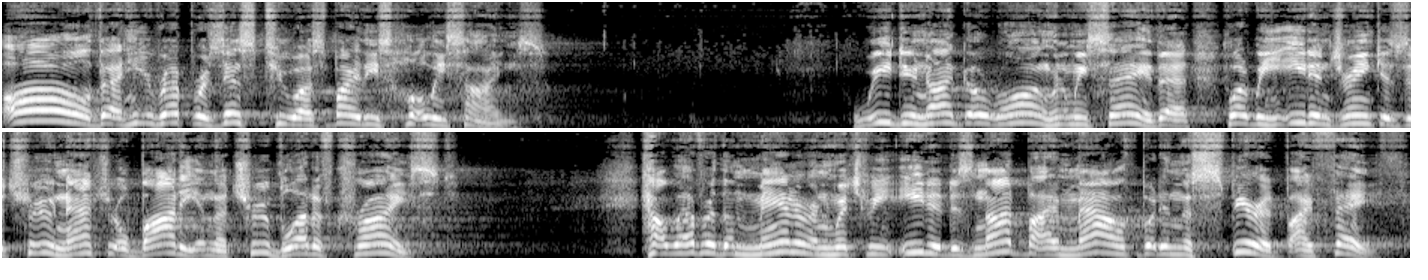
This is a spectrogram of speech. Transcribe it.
all that he represents to us by these holy signs. We do not go wrong when we say that what we eat and drink is the true natural body and the true blood of Christ. However, the manner in which we eat it is not by mouth, but in the spirit by faith.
